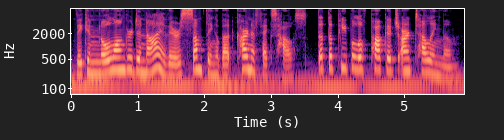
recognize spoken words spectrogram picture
They can no longer deny there is something about Carnifex House that the people of Pocaid aren't telling them.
